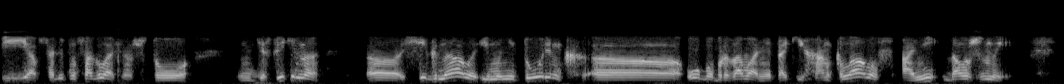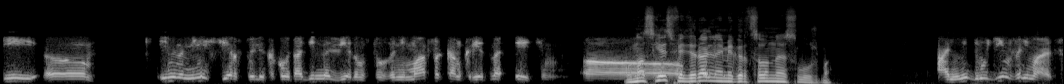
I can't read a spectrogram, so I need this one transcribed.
И я абсолютно согласен, что действительно э, сигналы и мониторинг э, об образовании таких анклавов, они должны. И э, именно министерство или какое-то отдельное ведомство заниматься конкретно этим. У нас есть Федеральная миграционная служба они другим занимаются.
